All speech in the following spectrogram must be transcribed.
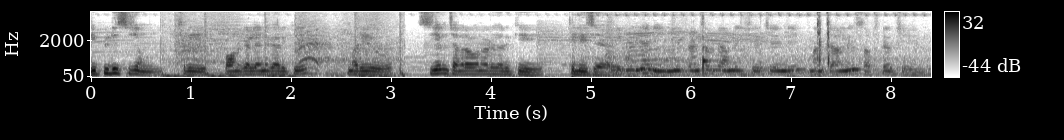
డిప్యూటీ సీఎం శ్రీ పవన్ కళ్యాణ్ గారికి మరియు సీఎం చంద్రబాబు నాయుడు గారికి తెలియజేయాలి. మీ ఫ్రెండ్స్ అండ్ ఫ్యామిలీకి షేర్ చేయండి. మన ఛానల్ని సబ్స్క్రైబ్ చేయండి.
